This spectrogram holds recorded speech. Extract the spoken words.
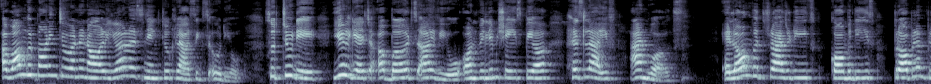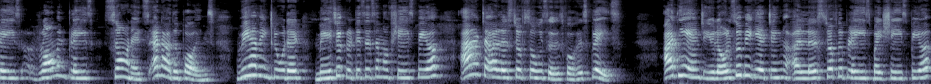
A warm good morning to one and all. You are listening to Classics Audio. So today you'll get a bird's eye view on William Shakespeare, his life and works. Along with tragedies, comedies, problem plays, Roman plays, sonnets and other poems, we have included major criticism of Shakespeare and a list of sources for his plays. At the end, you'll also be getting a list of the plays by Shakespeare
